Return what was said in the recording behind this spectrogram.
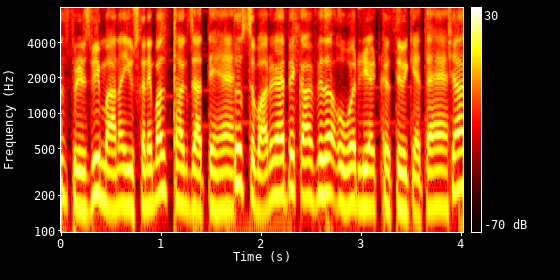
हम स्पिरिट्स भी माना यूज़ करने के बाद थक जाते हैं। तो सुबारू यहाँ पे काफ़ी ज़्यादा ओवर रिएक्ट करते हुए कहता है, क्या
